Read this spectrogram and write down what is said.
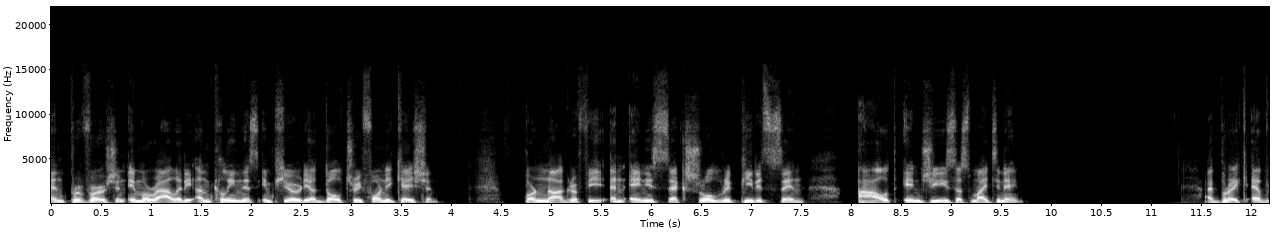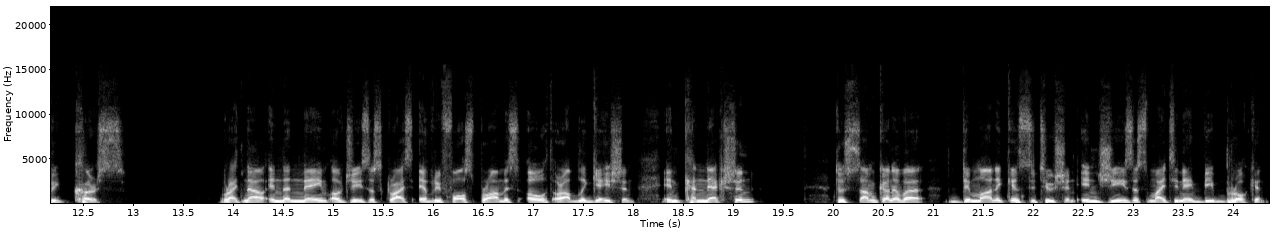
and perversion, immorality, uncleanness, impurity, adultery, fornication, pornography, and any sexual repeated sin out in Jesus' mighty name. I break every curse right now in the name of Jesus Christ, every false promise, oath, or obligation in connection to some kind of a demonic institution in Jesus' mighty name be broken.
